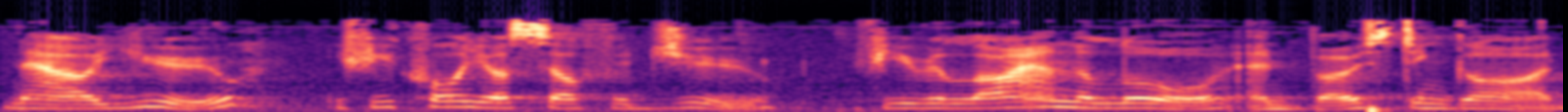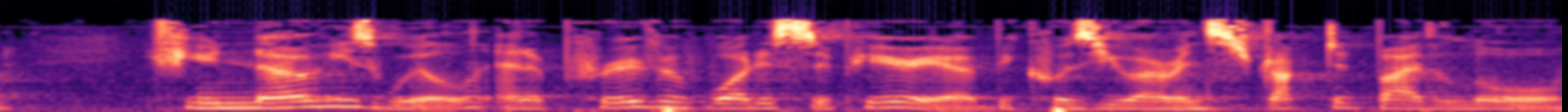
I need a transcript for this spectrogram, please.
Now you, if you call yourself a Jew, if you rely on the law and boast in God, if you know his will and approve of what is superior because you are instructed by the law,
